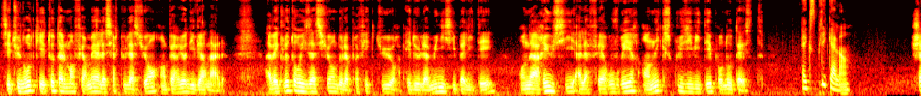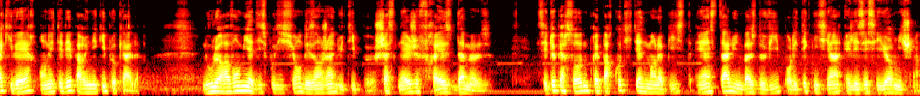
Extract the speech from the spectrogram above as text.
C'est une route qui est totalement fermée à la circulation en période hivernale. Avec l'autorisation de la préfecture et de la municipalité, on a réussi à la faire ouvrir en exclusivité pour nos tests. Explique Alain. Chaque hiver, on est aidé par une équipe locale. Nous leur avons mis à disposition des engins du type chasse-neige, fraise, dameuse. Ces deux personnes préparent quotidiennement la piste et installent une base de vie pour les techniciens et les essayeurs Michelin.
